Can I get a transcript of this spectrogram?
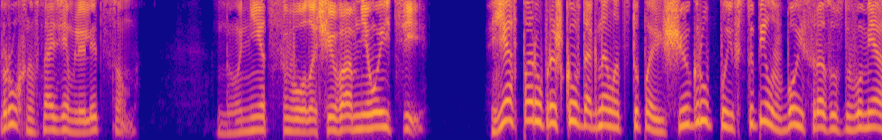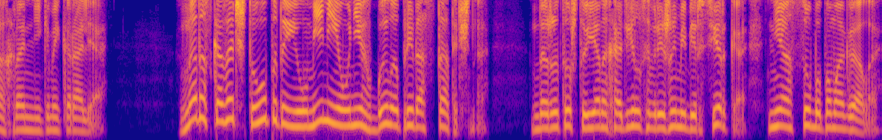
рухнув на землю лицом. «Ну нет, сволочи, вам не уйти!» Я в пару прыжков догнал отступающую группу и вступил в бой сразу с двумя охранниками короля. Надо сказать, что опыта и умения у них было предостаточно. Даже то, что я находился в режиме берсерка, не особо помогало.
